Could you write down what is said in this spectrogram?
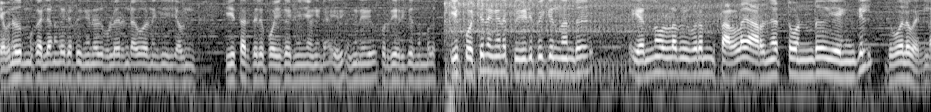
യവന് നമുക്ക് കല്യാണം കഴിച്ചിട്ട് ഇങ്ങനെ ഒരു പിള്ളേരുണ്ടാവുകയാണെങ്കിൽ അവൻ ഈ തരത്തിൽ പോയി കഴിഞ്ഞ് കഴിഞ്ഞാൽ എങ്ങനെ എങ്ങനെ പ്രതികരിക്കും നമ്മൾ? ഈ കൊച്ചിനെ എങ്ങനെ പീഡിപ്പിക്കുന്നുണ്ട് എന്നുള്ള വിവരം തള്ള അറിഞ്ഞിട്ടുണ്ട് എങ്കിൽ ഇതുപോലെ വരില്ല.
